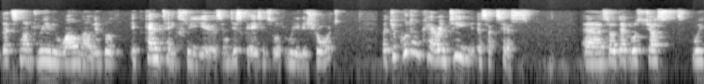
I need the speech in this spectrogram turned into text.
that's not really well known. It will, it can take three years. In this case, it was really short, but you couldn't guarantee a success. Uh, so that was just we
